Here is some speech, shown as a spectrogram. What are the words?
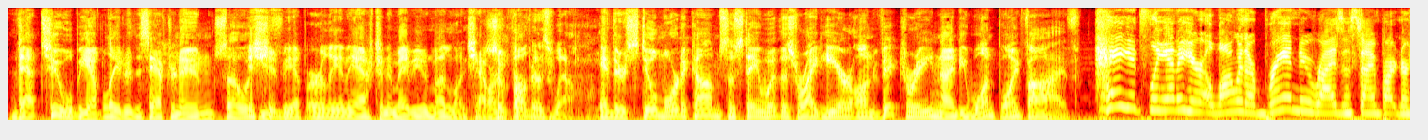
That too will be up later this afternoon. So it should be up early in the afternoon, maybe even by lunch hour. So if all goes well. And there's still more to come so stay with us right here on Victory 91.5. Hey, it's Leanna here, along with our brand new Rise and Stein partner.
